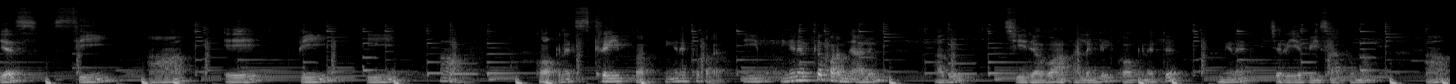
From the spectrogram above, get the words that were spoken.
S C R A P E R coconut scraper ഇങ്ങനെയൊക്കെ പറയാം. ഈ ഇങ്ങനെയൊക്കെ പറഞ്ഞാലും അത് ചിരവ അല്ലെങ്കിൽ കോക്കനറ്റ് ഇങ്ങനെ ചെറിയ പീസാക്കുന്ന ആ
